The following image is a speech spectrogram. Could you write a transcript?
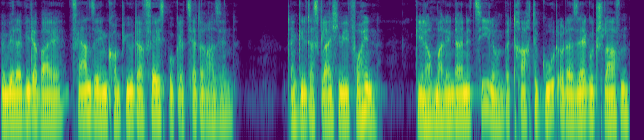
Wenn wir da wieder bei Fernsehen, Computer, Facebook etc. sind, dann gilt das gleiche wie vorhin. Geh noch mal in deine Ziele und betrachte gut oder sehr gut schlafen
